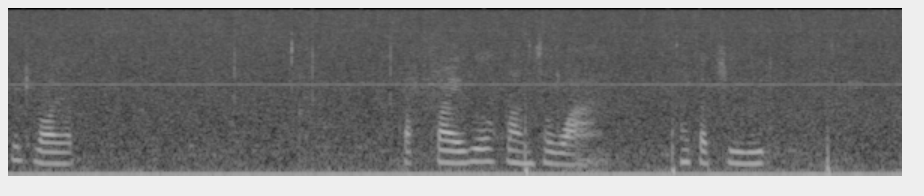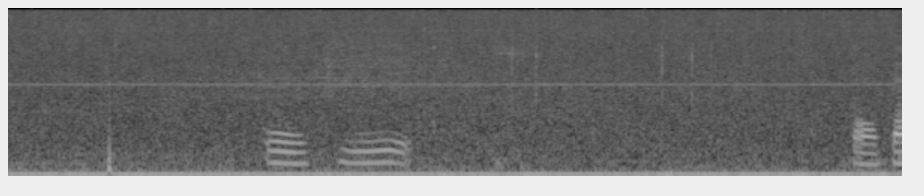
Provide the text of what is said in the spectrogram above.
เรียบร้อยครับปักไฟเพื่อความสว่างให้กับชีวิต โอเค ต่อไป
